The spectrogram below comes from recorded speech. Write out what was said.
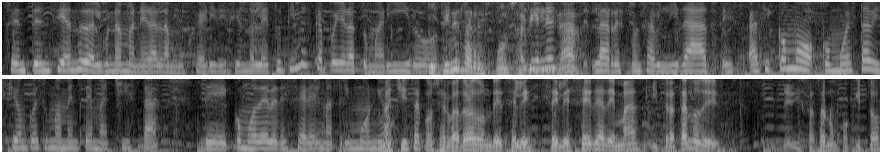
sentenciando de alguna manera a la mujer y diciéndole, tú tienes que apoyar a tu marido. Tú tienes, la responsabilidad. Tienes la responsabilidad, es así como, como esta visión pues sumamente machista de cómo debe de ser el matrimonio. Machista conservadora donde se le, se le cede además y tratando de, de disfrazar un poquito,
